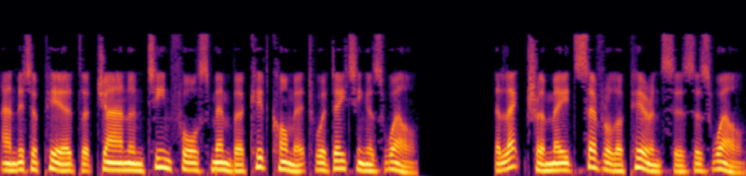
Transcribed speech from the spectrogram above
and it appeared that Jan and Teen Force member Kid Comet were dating as well. Elektra made several appearances as well.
